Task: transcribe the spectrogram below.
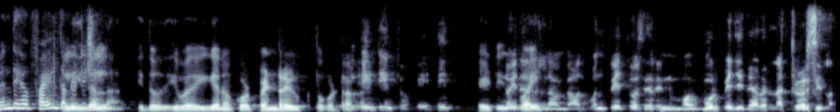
when they have filed the petition idella idu ivage no court pen drive tokotralla 18 18th no idella one page varsidare in more page ide adare la chorsilla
